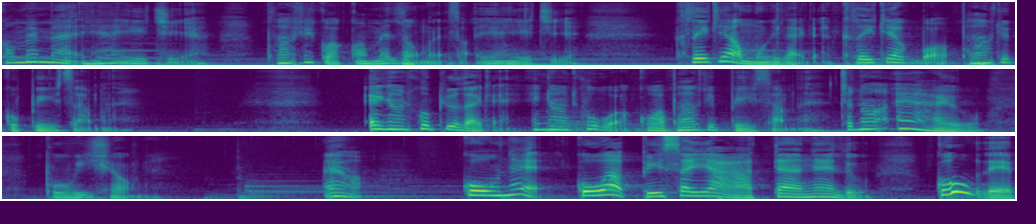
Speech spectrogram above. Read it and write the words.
commitment အရင်အရေးကြီးတယ်ဘယ်လောက်ထိကို commit လုပ်မလဲဆိုတော့အရင်အရေးကြီးတယ်ကလေးတယောက်မူလိုက်တယ်ကလေးတယောက်ပေါ်ဘယ်လောက်ထိကိုပေးစားမလဲအိမ်တော်တစ်ခုပြုတ်လိုက်တယ်အိမ်တော်တစ်ခုပေါ်ကိုကဘယ်လောက်ထိပေးစားမလဲကျွန်တော်အဲ့ဟာကိုပူပြီးရှောင်းတယ်အဲ့တော့ ကိုနဲ့ကိုကပေးဆက်ရတာတန်တဲ့လူကိုလည်း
